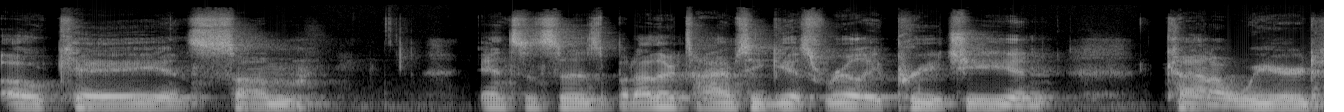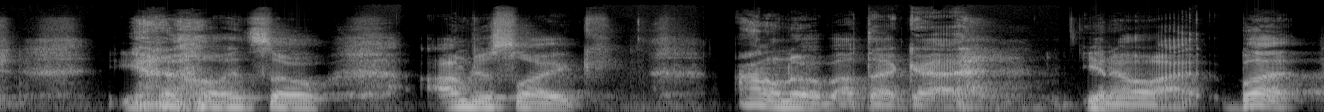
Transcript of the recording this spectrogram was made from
okay in some instances, but other times he gets really preachy and kind of weird, you know. And so I'm just like, I don't know about that guy, you know. I, but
